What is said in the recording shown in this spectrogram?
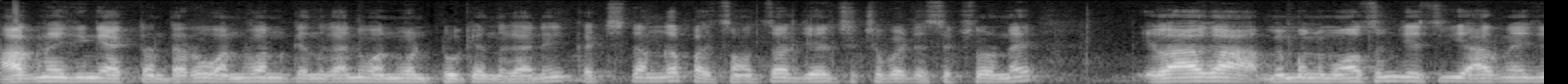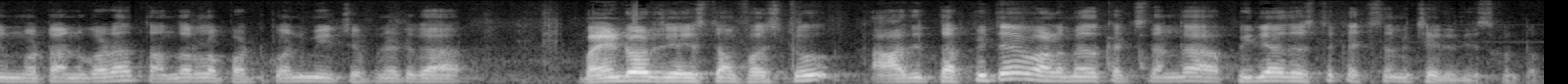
ఆర్గనైజింగ్ యాక్ట్ అంటారు. వన్ వన్ కింద కానీ వన్ వన్ టూ కింద కానీ ఖచ్చితంగా పది సంవత్సరాలు జైలు శిక్ష పెట్టే శిక్షలు ఉన్నాయి. ఇలాగా మిమ్మల్ని మోసం చేసి ఈ ఆర్గనైజింగ్ నోటాన్ని కూడా తొందరలో పట్టుకొని మీరు చెప్పినట్టుగా బైండ్ ఓవర్ చేయిస్తాం ఫస్ట్. అది తప్పితే వాళ్ళ మీద ఖచ్చితంగా ఫిర్యాదు వస్తే ఖచ్చితంగా చర్య తీసుకుంటాం.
